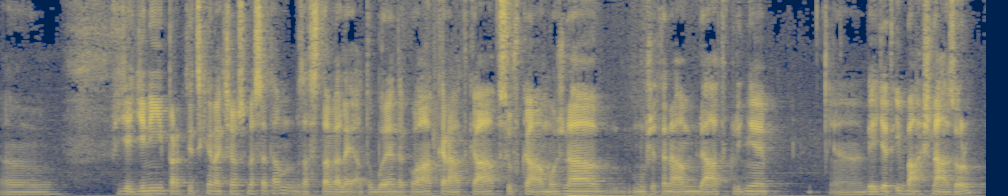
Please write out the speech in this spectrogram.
Ehm, jediný prakticky, na čem jsme se tam zastavili, a to bude jen taková krátká vsuvka a možná můžete nám dát klidně eh, vědět i váš názor.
